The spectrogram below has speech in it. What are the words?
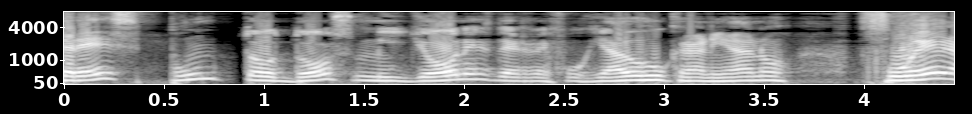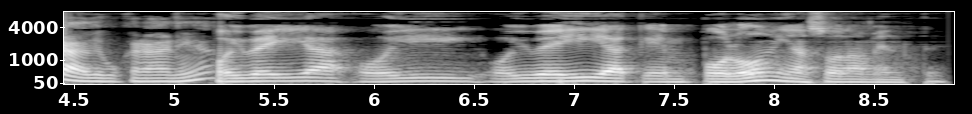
3.2 millones de refugiados ucranianos fuera de Ucrania. Hoy veía, hoy, hoy veía que en Polonia solamente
